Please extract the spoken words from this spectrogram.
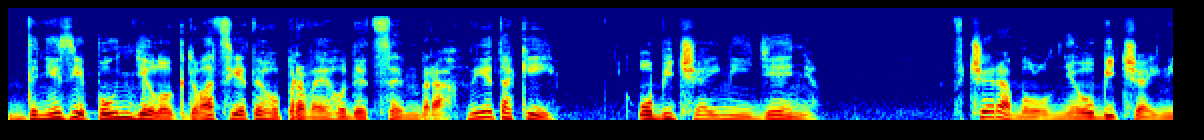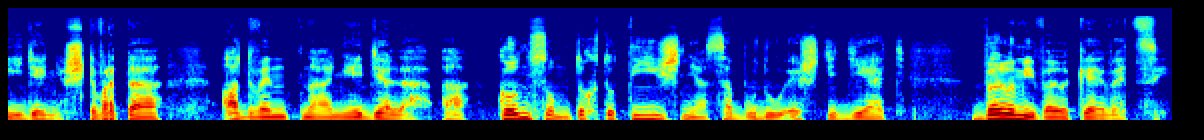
Dnes je pondelok 21. decembra. Je taký obyčajný deň. Včera bol neobyčajný deň, štvrtá adventná nedeľa a koncom tohto týždňa sa budú ešte diať veľmi veľké veci.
